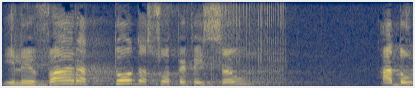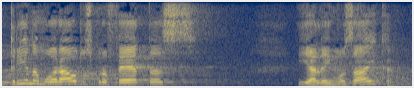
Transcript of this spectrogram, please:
e levar a toda a sua perfeição a doutrina moral dos profetas e a lei mosaica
